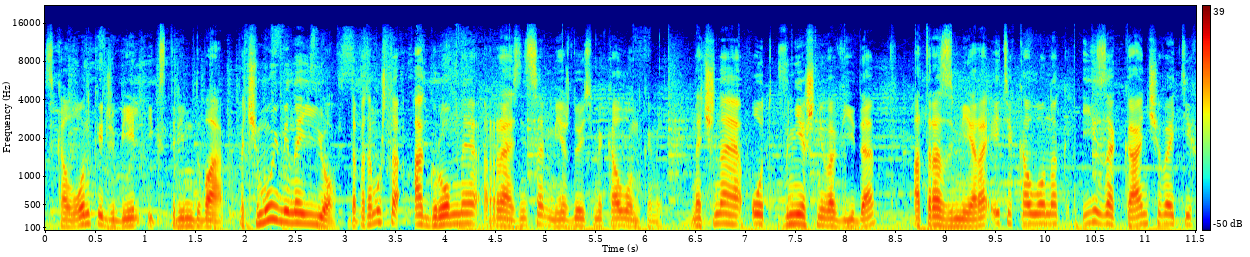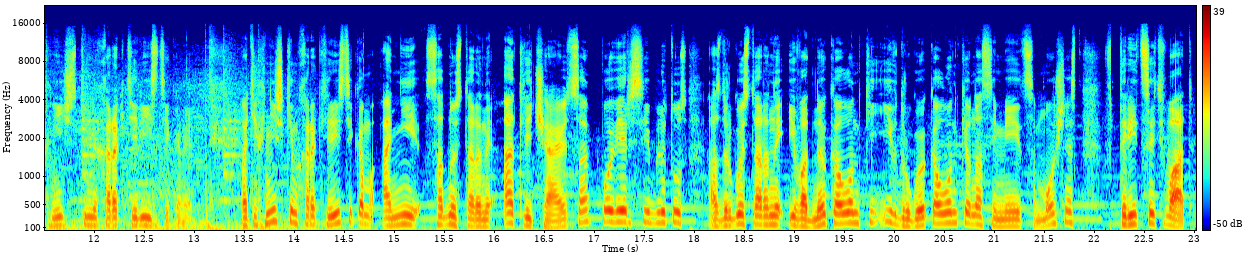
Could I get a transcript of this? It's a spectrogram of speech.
с колонкой JBL Extreme 2. Почему именно ее? Да потому что огромная разница между этими колонками. Начиная от внешнего вида, от размера этих колонок и заканчивая техническими характеристиками. По техническим характеристикам они, с одной стороны, отличаются по версии Bluetooth, а с другой стороны и в одной колонке, и в другой колонке у нас имеется мощность в 30 Вт,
